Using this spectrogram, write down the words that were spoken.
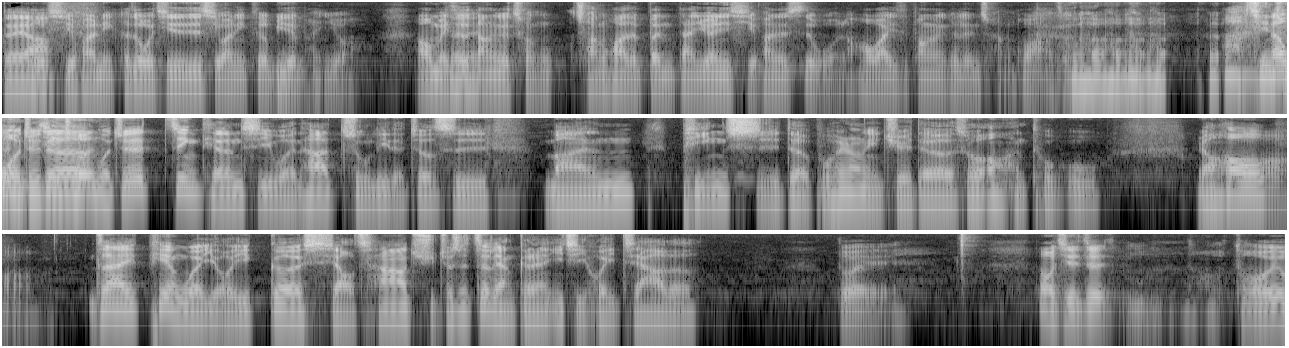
对啊，我喜欢你，可是我其实是喜欢你隔壁的朋友。然后我每次都当一个传传话的笨蛋，原来你喜欢的是我，然后我还一直帮一个人传话。啊，但我觉得，我觉得近田喜文他处理的就是蛮平实的，不会让你觉得说哦很突兀。然后在片尾有一个小插曲，就是这两个人一起回家了。对，但我其实这我又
